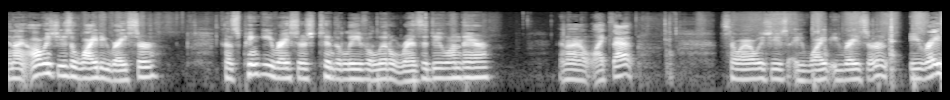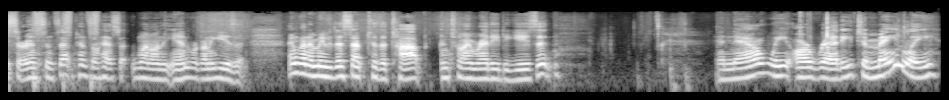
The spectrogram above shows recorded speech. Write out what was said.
And I always use a white eraser because pink erasers tend to leave a little residue on there. And I don't like that. So I always use a white eraser. eraser. And since that pencil has one on the end, we're going to use it. I'm going to move this up to the top until I'm ready to use it. And now we are ready to mainly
